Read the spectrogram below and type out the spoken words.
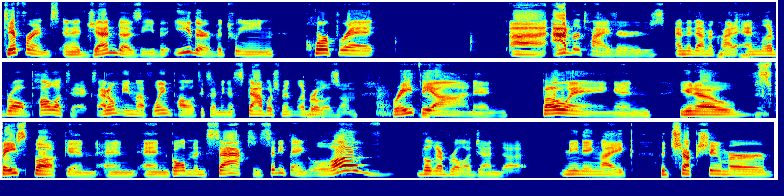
difference in agendas even either between corporate uh, advertisers and the Democratic and liberal politics. I don't mean left wing politics. I mean establishment liberalism. Raytheon and Boeing and you know Yeah. Facebook and and and Goldman Sachs and Citibank love the liberal agenda, meaning like the Chuck Schumer,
